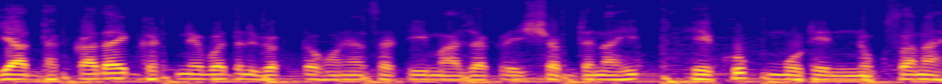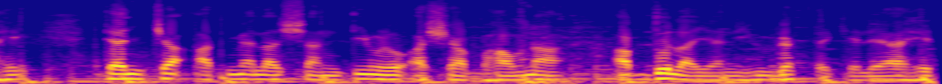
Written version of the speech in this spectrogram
या धक्कादायक घटनेबद्दल व्यक्त होण्यासाठी माझ्याकडे शब्द नाहीत. हे खूप मोठे नुकसान आहे. त्यांच्या आत्म्याला शांती मिळो अशा भावना अब्दुल्ला यांनी व्यक्त केल्या आहेत.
